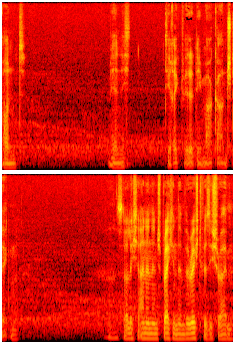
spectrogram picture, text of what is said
Und mir nicht direkt wieder die Marke anstecken. Soll ich einen entsprechenden Bericht für Sie schreiben?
